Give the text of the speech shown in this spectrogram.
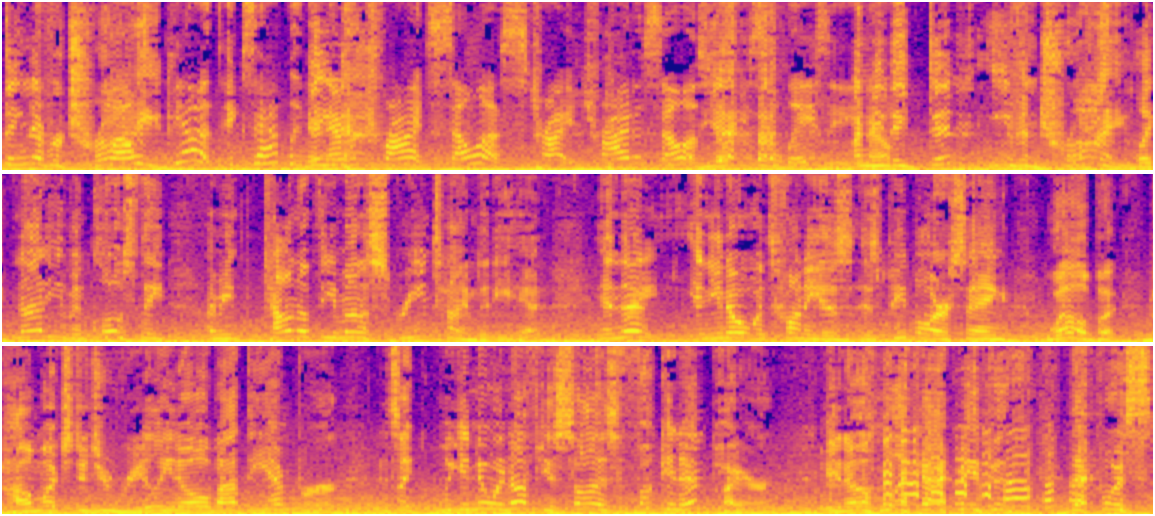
they never Well, tried. yeah, exactly. They, They- never tried. Sell us. Try try to sell us. Don't be so lazy. you I mean, they didn't even try. Like, not even close. They, I mean, count up the amount of screen time that he had, and then, Right. and you know what's funny is, is people are saying, "Well, but how much did you really know about the emperor?" And it's like, well, you knew enough. You saw his fucking empire. You know, like I mean, that, that was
